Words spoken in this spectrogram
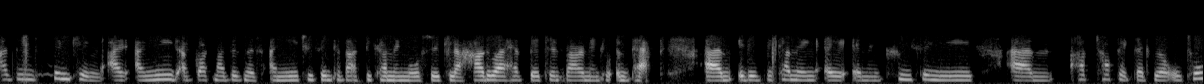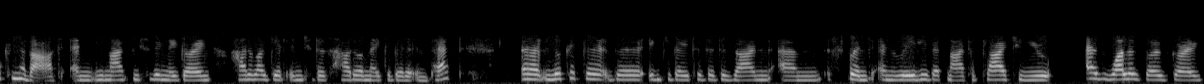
I've been thinking, I, I need, I've got my business, I need to think about becoming more circular. How do I have better environmental impact? Um, it is becoming a, an increasingly um, hot topic that we're all talking about, and you might be sitting there going, how do I get into this? How do I make a better impact? Uh, look at the, the incubator, the design um, sprint, and really that might apply to you as well as those going,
